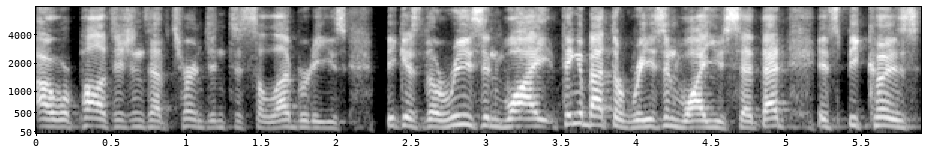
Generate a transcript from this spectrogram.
our politicians have turned into celebrities because the reason why think about the reason why you said that. It's because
